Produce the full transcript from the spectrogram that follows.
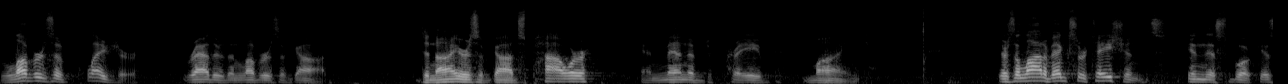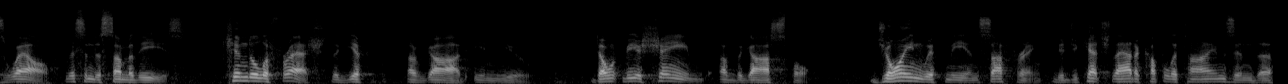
lovers of pleasure rather than lovers of God, deniers of God's power, and men of depraved mind. There's a lot of exhortations in this book as well. Listen to some of these. Kindle afresh the gift of God in you. Don't be ashamed of the gospel Join with me in suffering. Did you catch that a couple of times in the,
